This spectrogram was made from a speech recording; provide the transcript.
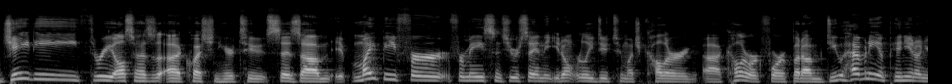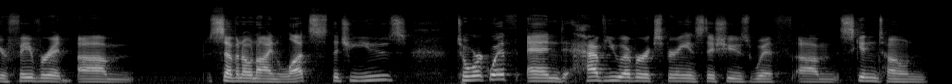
JD3 also has a question here too. says um, it might be for for me since you were saying that you don't really do too much color uh, color work for it, but um, do you have any opinion on your favorite um 709 LUTs that you use to work with? And have you ever experienced issues with um, skin tone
